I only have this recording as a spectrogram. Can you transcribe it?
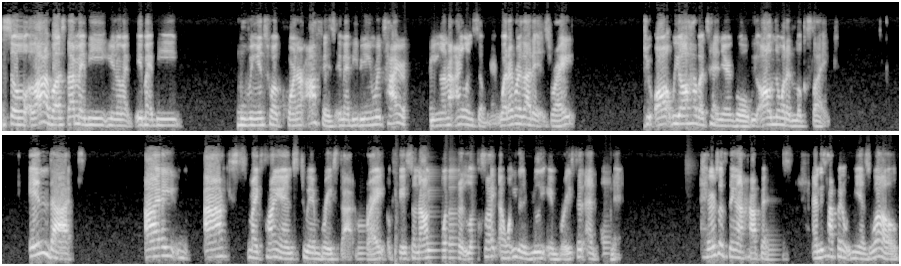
So a lot of us that might be you know it might be moving into a corner office. It might be being retired being on an island somewhere whatever that is right you all we all have a 10 year goal we all know what it looks like in that i ask my clients to embrace that, right? Okay, so now what it looks like, I want you to really embrace it and own it. Here's the thing that happens, and this happened with me as well.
